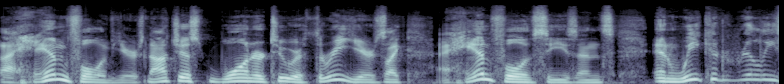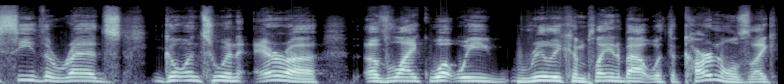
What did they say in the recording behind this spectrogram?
a handful of years, not just one or two or three years, like a handful of seasons, and we could really see the Reds go into an era of like what we really complain about with the Cardinals. Like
